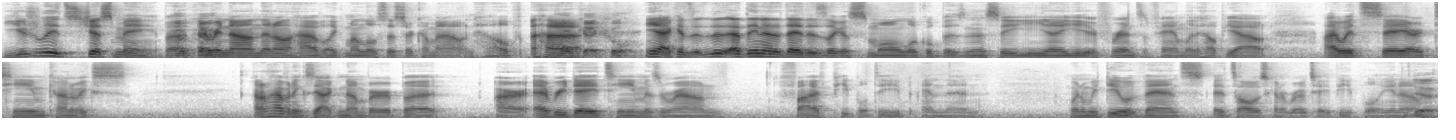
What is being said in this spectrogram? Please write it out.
usually it's just me, but Okay. every now and then I'll have like my little sister coming out and help. Uh, Okay, cool. Yeah, because at the end of the day, this is like a small local business, so you, you know you get your friends and family to help you out. I would say our team kind of. Ex- I don't have an exact number, but our everyday team is around five people deep, and then when we do events, it's always going to rotate people. You know. Yeah.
